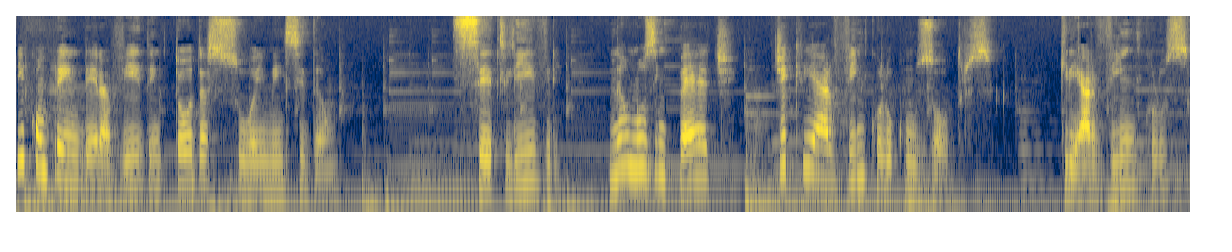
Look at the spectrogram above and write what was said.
e compreender a vida em toda a sua imensidão. Ser livre não nos impede de criar vínculo com os outros. Criar vínculos,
